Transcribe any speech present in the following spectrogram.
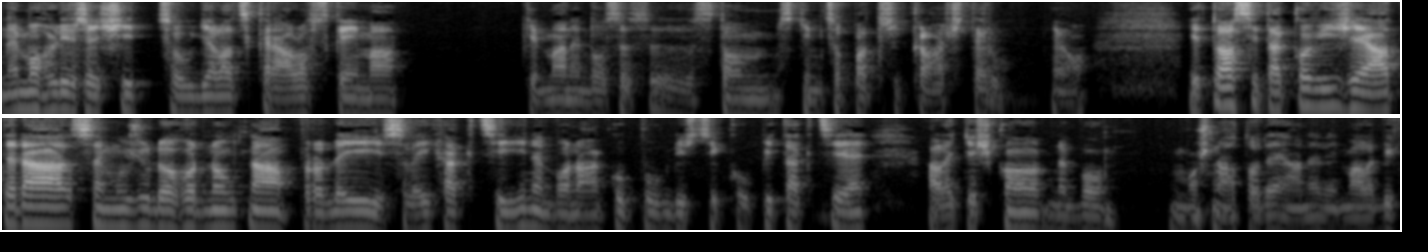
nemohli řešit, co udělat s královskýma těma nebo se, s, tom, s tím, co patří klášteru. Jo. Je to asi takový, že já teda se můžu dohodnout na prodeji svých akcí nebo nákupu, když si koupit akcie, ale těžko, nebo možná to jde, já nevím, ale bych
